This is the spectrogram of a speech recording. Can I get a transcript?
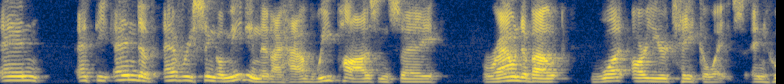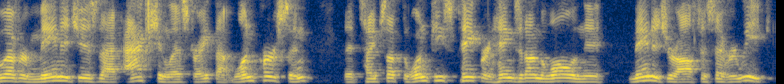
And at the end of every single meeting that I have, we pause and say, roundabout what are your takeaways and whoever manages that action list right that one person that types up the one piece of paper and hangs it on the wall in the manager office every week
